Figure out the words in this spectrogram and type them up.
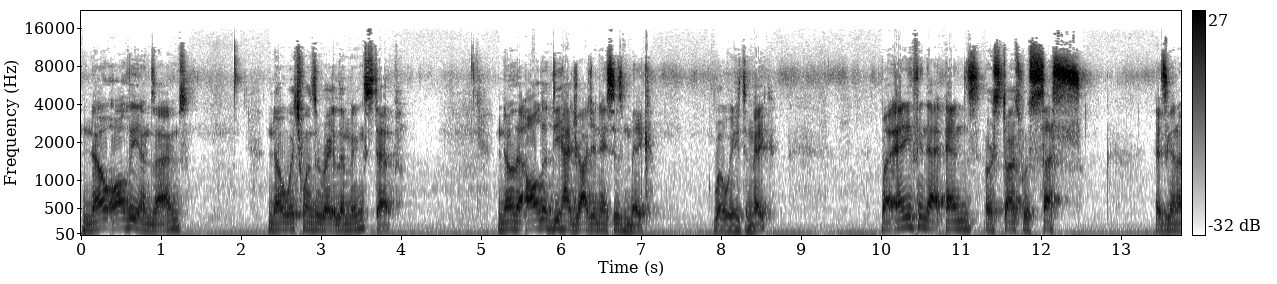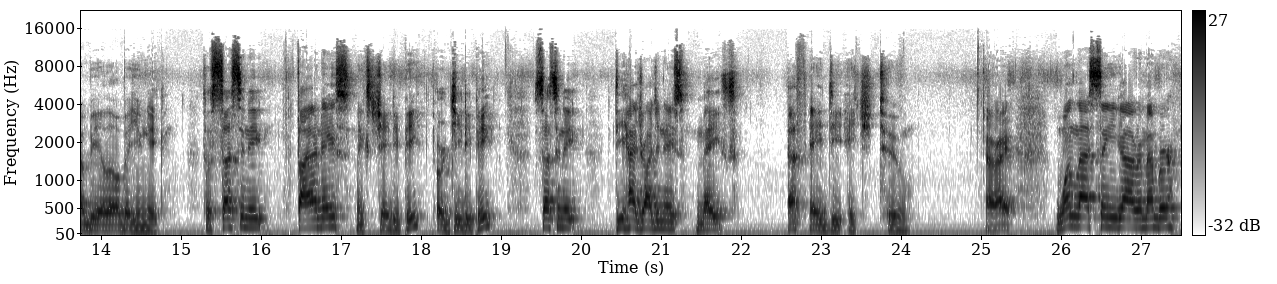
know all the enzymes Know which one's a rate limiting step. Know that all the dehydrogenases make what we need to make. But anything that ends or starts with sus is going to be a little bit unique. So succinate thiokinase makes JDP or GDP. Succinate dehydrogenase makes FADH2. All right. One last thing you gotta remember,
